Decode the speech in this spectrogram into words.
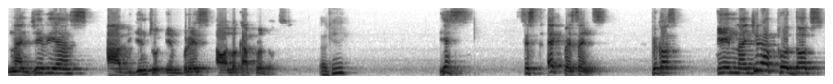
Nigerians are beginning to embrace our local products. Okay. Yes, 68%. Because in Nigeria products,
